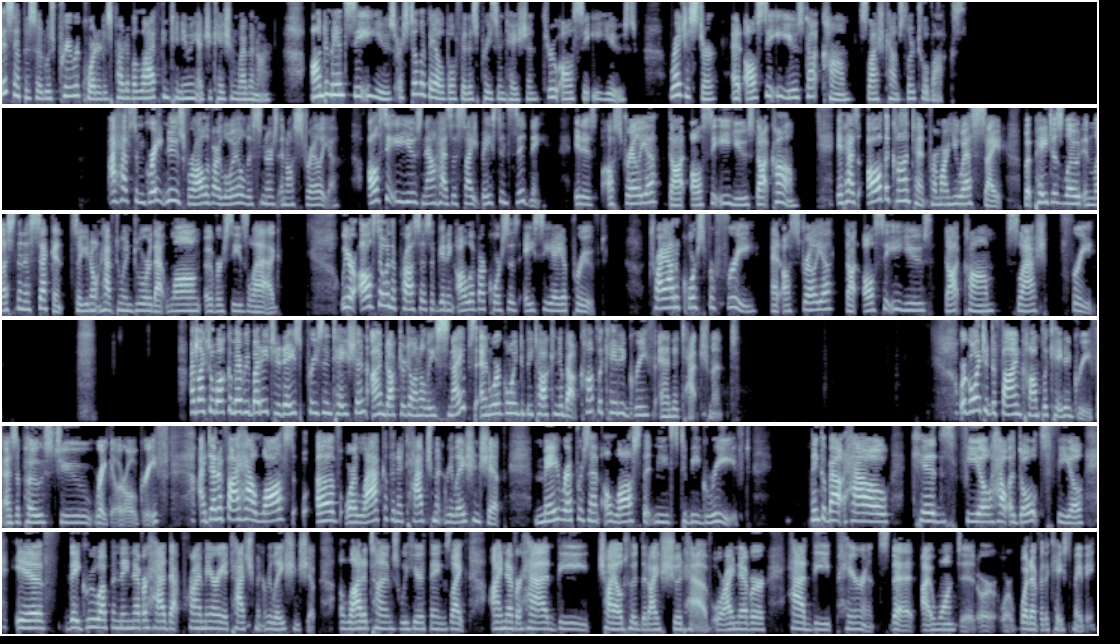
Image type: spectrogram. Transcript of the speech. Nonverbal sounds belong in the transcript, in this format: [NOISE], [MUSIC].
This episode was pre recorded as part of a live continuing education webinar. On demand CEUs are still available for this presentation through all CEUs. Register at allceus.com slash counselor toolbox. I have some great news for all of our loyal listeners in Australia. All CEUs now has a site based in Sydney. It is australia.allceus.com. It has all the content from our US site, but pages load in less than a second, so you don't have to endure that long overseas lag. We are also in the process of getting all of our courses ACA approved. Try out a course for free at australia.allceus.com slash free. I'd like to welcome everybody to today's presentation. I'm Dr. Donna Snipes, and we're going to be talking about complicated grief and attachment. We're going to define complicated grief as opposed to regular old grief. Identify how loss of or lack of an attachment relationship may represent a loss that needs to be grieved. Think about how kids feel, how adults feel if they grew up and they never had that primary attachment relationship. A lot of times we hear things like, I never had the childhood that I should have, or I never had the parents that I wanted, or, or whatever the case may be.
